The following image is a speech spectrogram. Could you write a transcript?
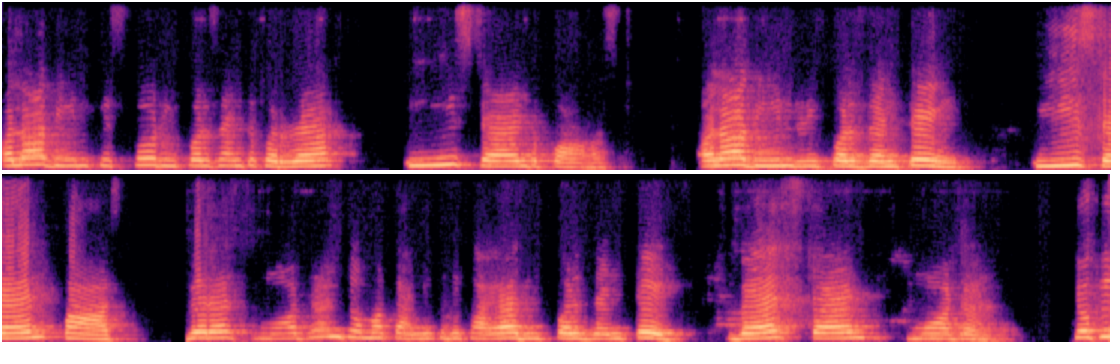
अलादीन किसको रिप्रेजेंट कर रहा है? East and past Aladdin representing east and past versus modern जो मैकेनिक दिखाया रिप्रेजेंटेड वेस्ट एंड मॉडर्न क्योंकि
